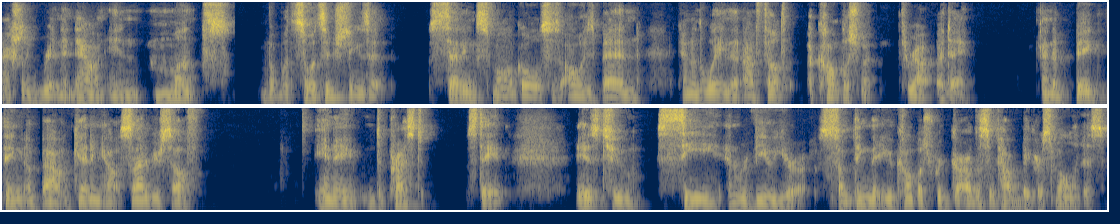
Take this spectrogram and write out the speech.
actually written it down in months. But what's so what's interesting is that setting small goals has always been kind of the way that I've felt accomplishment throughout a day. And a big thing about getting outside of yourself in a depressed state is to see and review your something that you accomplished regardless of how big or small it is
